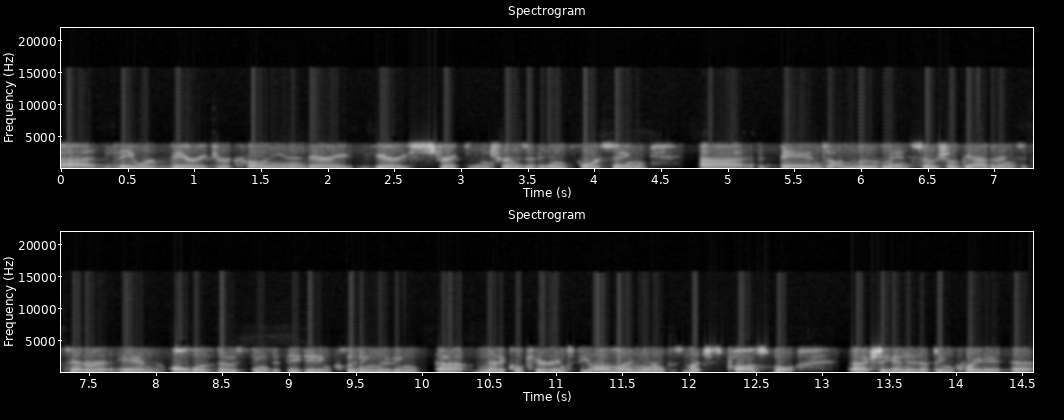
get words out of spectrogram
uh, they were very draconian and very, very strict in terms of enforcing uh, bans on movement, social gatherings, et cetera. And all of those things that they did, including moving uh, medical care into the online world as much as possible, actually ended up being quite uh,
